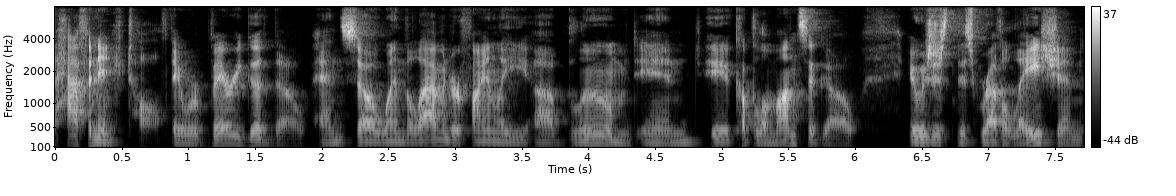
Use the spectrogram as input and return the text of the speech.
half an inch tall. They were very good though. And so when the lavender finally uh, bloomed in a couple of months ago, it was just this revelation.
